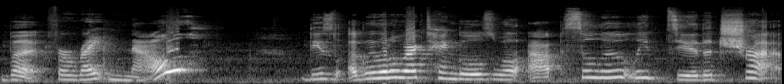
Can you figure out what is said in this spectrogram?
But for right now, these ugly little rectangles will absolutely do the trick.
